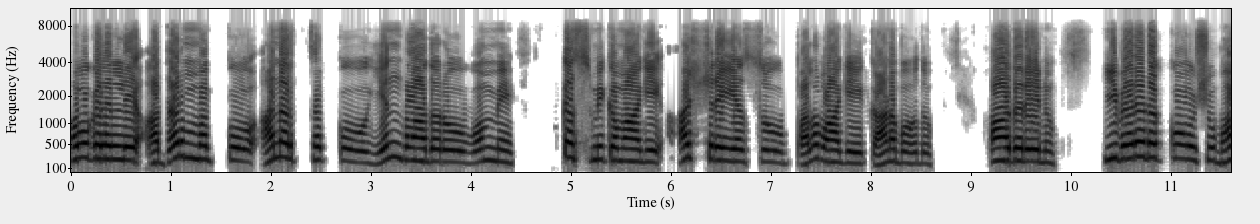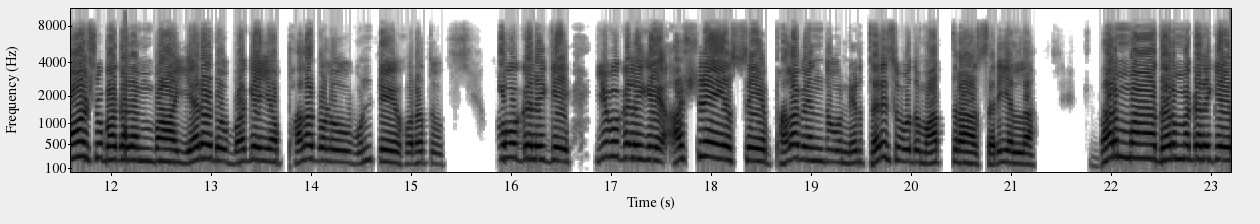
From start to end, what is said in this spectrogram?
ಅವುಗಳಲ್ಲಿ ಅಧರ್ಮಕ್ಕೂ ಅನರ್ಥಕ್ಕೂ ಎಂದಾದರೂ ಒಮ್ಮೆ ಆಕಸ್ಮಿಕವಾಗಿ ಅಶ್ರೇಯಸ್ಸು ಫಲವಾಗಿ ಕಾಣಬಹುದು. ಆದರೇನು? ಇವೆರಡಕ್ಕೂ ಶುಭಾಶುಭಗಳೆಂಬ ಎರಡು ಬಗೆಯ ಫಲಗಳು ಉಂಟೇ ಹೊರತು. ಅವುಗಳಿಗೆ, ಇವುಗಳಿಗೆ ಅಶ್ರೇಯಸ್ಸೇ ಫಲವೆಂದು ನಿರ್ಧರಿಸುವುದು ಮಾತ್ರ ಸರಿಯಲ್ಲ. ಧರ್ಮ ಧರ್ಮಗಳಿಗೆ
